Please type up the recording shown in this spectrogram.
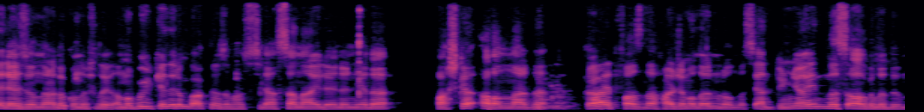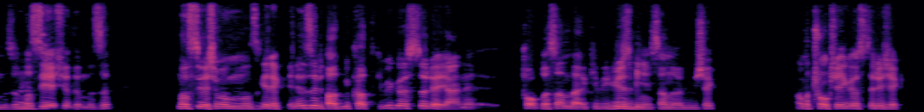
televizyonlarda konuşuluyor. Ama bu ülkelerin baktığın zaman silah sanayilerinin ya da başka alanlarda gayet fazla harcamalarının olması. Yani dünyayı nasıl algıladığımızı, nasıl yaşadığımızı nasıl yaşamamamız gerektiğini bize bir tatbikat gibi gösteriyor. Yani toplasam belki bir 100 bin insan ölmeyecek. Ama çok şey gösterecek.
